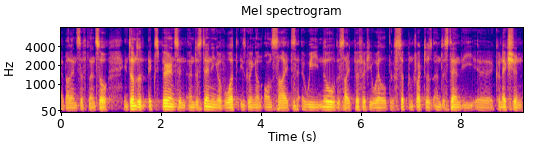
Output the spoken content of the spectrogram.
uh, balance of plant. So in terms of experience and understanding of what is going on on site, uh, we know the site perfectly well. The subcontractors understand the uh, connection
